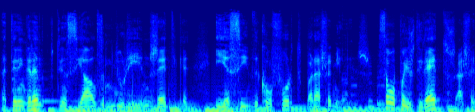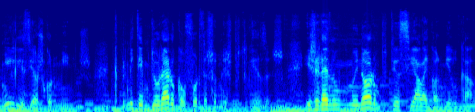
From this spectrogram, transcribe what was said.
a terem grande potencial de melhoria energética e assim de conforto para as famílias. São apoios diretos às famílias e aos condomínios que permitem melhorar o conforto das famílias portuguesas e gerando um enorme potencial à economia local.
